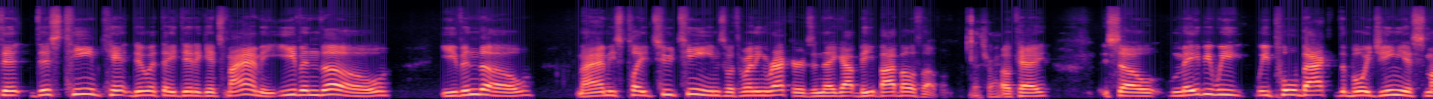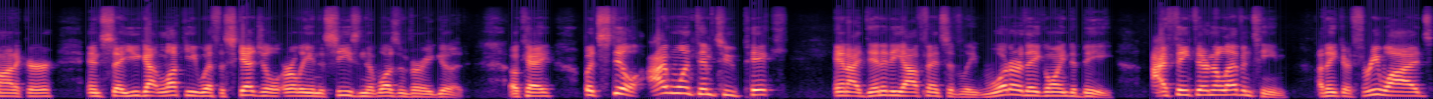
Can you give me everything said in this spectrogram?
that this team can't do what they did against Miami, even though, even though Miami's played two teams with winning records and they got beat by both of them. That's right. Okay. So maybe we we pull back the boy genius moniker and say you got lucky with a schedule early in the season that wasn't very good. Okay. But still, I want them to pick an identity offensively. What are they going to be? I think they're an 11 team. I think they're three wides.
